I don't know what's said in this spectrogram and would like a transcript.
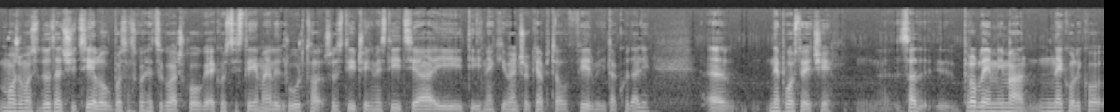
možemo se dotaći cijelog bosansko-hercegovačkog ekosistema ili društva što se tiče investicija i tih nekih venture capital firmi i tako dalje. E, nepostojeće. Sad, problem ima nekoliko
